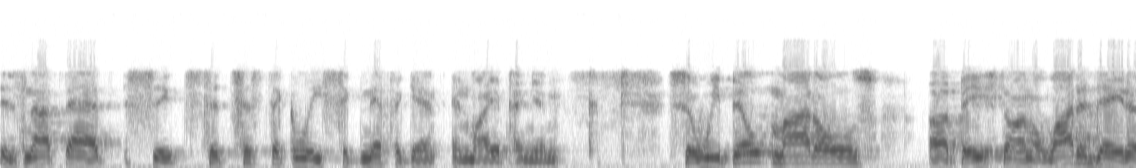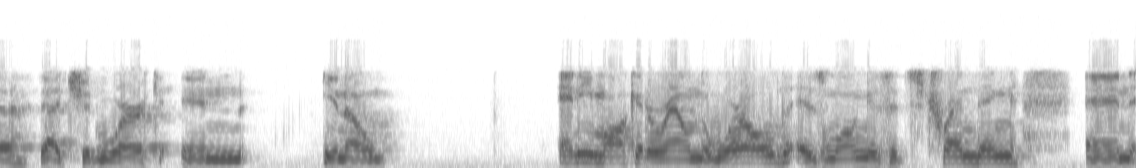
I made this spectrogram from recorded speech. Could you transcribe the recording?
is not that statistically significant, in my opinion. So we built models uh, based on a lot of data that should work in, you know, any market around the world as long as it's trending and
